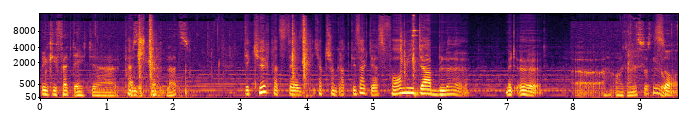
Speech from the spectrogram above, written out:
Mir gefällt echt der Kein. Kirchplatz. der Kirchplatz, der, ich habe schon gerade gesagt, der ist formidable. Mit Ö. Äh, oh, dann ist das ein Lob. So,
